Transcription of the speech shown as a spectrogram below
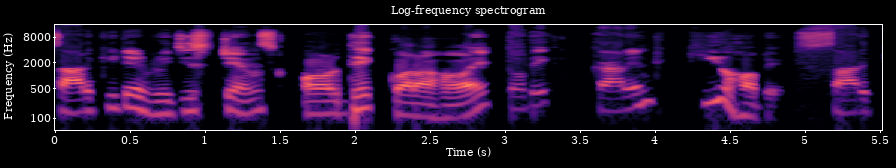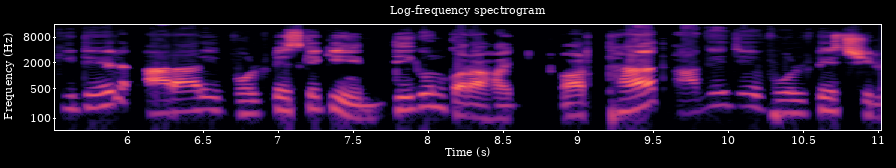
সার্কিটের রেজিস্ট্যান্স অর্ধেক করা হয়, তবে কারেন্ট কি হবে? সার্কিটের আড়াআড়ি ভোল্টেজকে কি দ্বিগুণ করা হয়? অর্থাৎ আগে যে ভোল্টেজ ছিল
